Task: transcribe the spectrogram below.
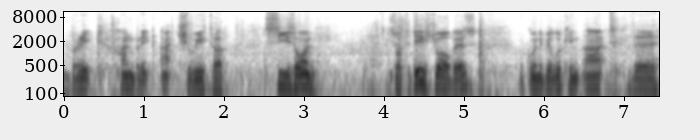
brake, handbrake actuator seize on. So today's job is we're going to be looking at the,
